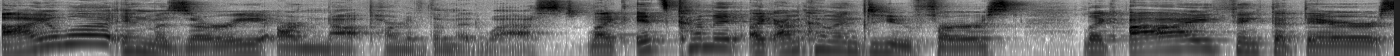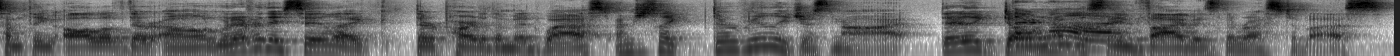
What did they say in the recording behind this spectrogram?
Iowa and Missouri are not part of the Midwest. Like it's coming like I'm coming to you first. Like I think that they're something all of their own. Whenever they say like they're part of the Midwest, I'm just like they're really just not. They like don't They're have the same vibe as the rest of us.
